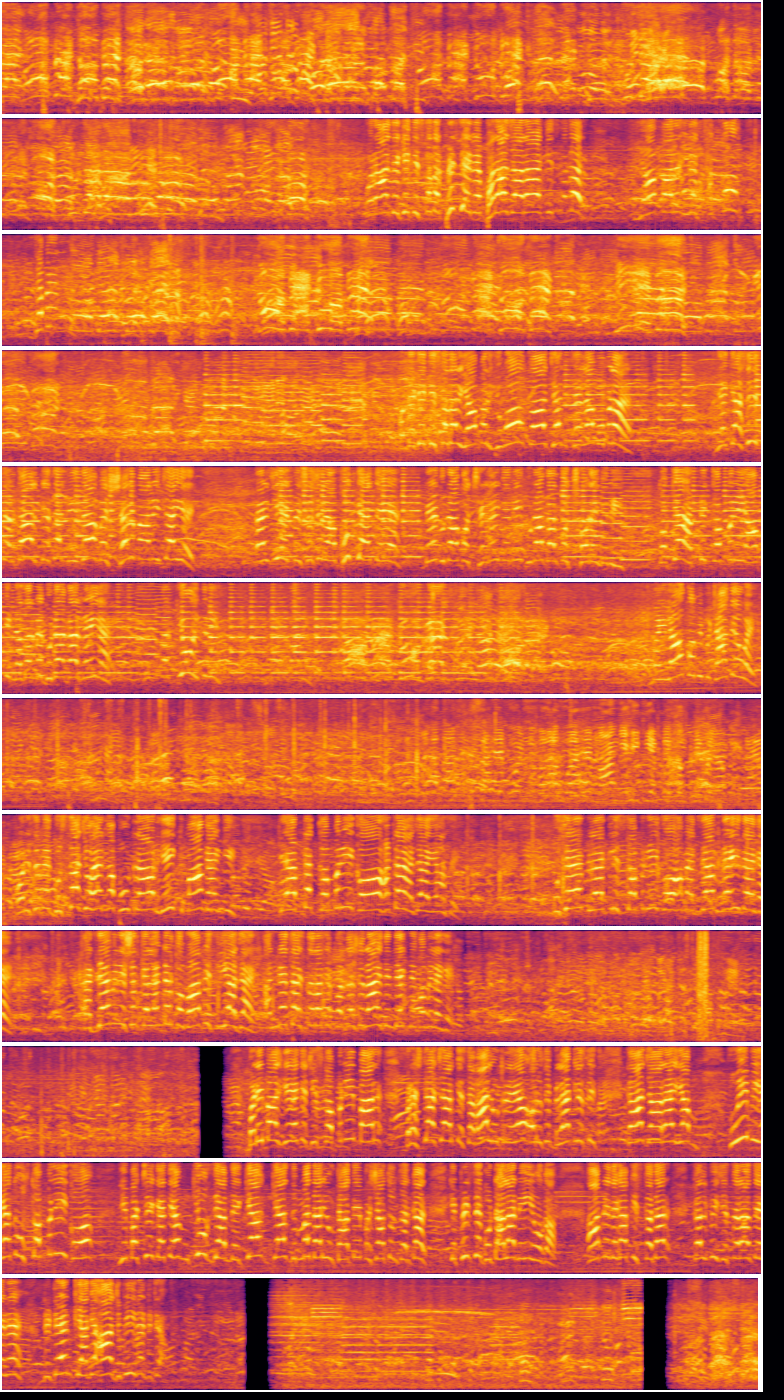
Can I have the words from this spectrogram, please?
छेड़ेंगे नहीं, गुनाहगार को छोड़ेंगे नहीं। तो क्या एप्टिक कंपनी आपकी नज़र में गुनाहगार नहीं है? पर क्यों इतनी? महिलाओं को भी बिठाते हुए। बना हुआ है मांग यही की अपने कंपनी को यहाँ पर और इसमें गुस्सा जो है, इनका फूट रहा है और यही मांग है कि अब तक कंपनी को हटाया जाए यहाँ से। उसे ब्लैक लिस्ट कंपनी को हम एग्ज़ाम नहीं देंगे। एग्जामिनेशन कैलेंडर को वापस लिया जाए। अन्यथा इस तरह के प्रदर्शन आए दिन देखने को मिलेंगे। बड़ी बात यह है कि जिस कंपनी पर भ्रष्टाचार के सवाल उठ रहे हैं और उसे ब्लैक लिस्ट कहा जा रहा है या हुई भी है तो उस कंपनी को ये बच्चे कहते हैं हम क्यों एग्ज़ाम दें क्या क्या ज़िम्मेदारी उठाते हैं प्रशासन सरकार कि फिर से घोटाला नहीं होगा आपने देखा किस कदर कल भी जिस तरह से इन्हें डिटेन किया गया आज भी इन्हें डिटेन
